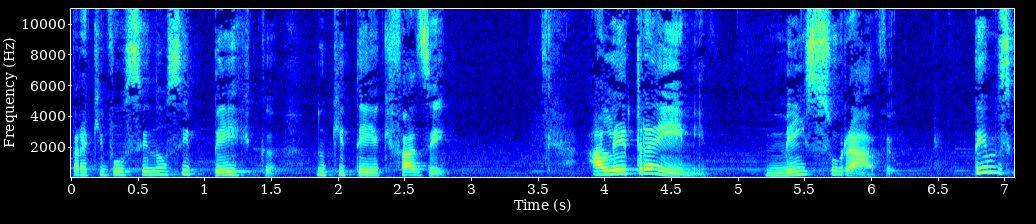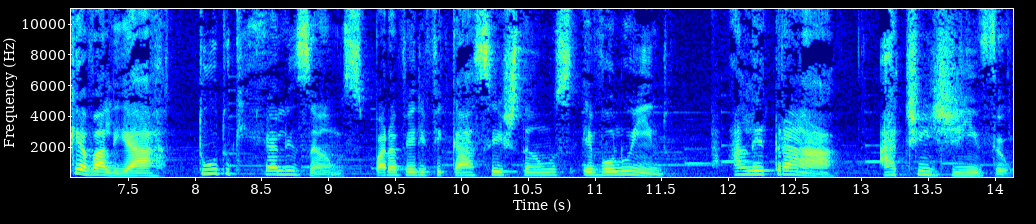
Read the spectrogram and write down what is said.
para que você não se perca no que tenha que fazer. A letra M, mensurável. Temos que avaliar tudo que realizamos para verificar se estamos evoluindo. A letra A, atingível.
